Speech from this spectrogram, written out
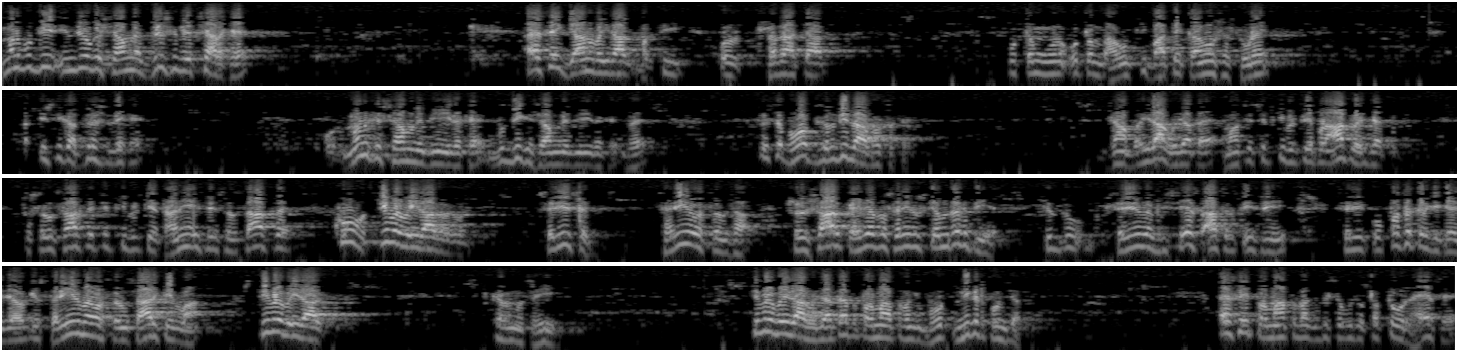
मन बुद्धि इंद्रियों के सामने दृश्य भी अच्छा रखे। ऐसे ज्ञान वैराग भक्ति और सदाचार उत्तम गुण, उत्तम भावों की बातें कानों से सुने। इसी का दृश्य देखे। और मन के सामने भी यही रखे, बुद्धि के सामने भी यही रखे, रहे। तो इससे बहुत जल्दी लाभ हो सके। जहाँ बहिराग हो जाता है, वहाँ से चित्त की वृत्ति अपना आप बैठ जाती है। तो संसार से चित्त की वृत्ति हटानी है, इसलिए संसार से खूब तीव्र वैराग रखना शरीर से, शरीर और संसार। संसार कह जाए तो शरीर उसके अंदर है। किंतु शरीर में विशेष आसक्ति से शरीर को पृथक करके कह जाओ कि शरीर में और संसार के वहाँ तीव्र वैराग करना चाहिए तीव्र वैराग हो जाता है तो परमात्मा के बहुत निकट पहुँच जाता है। ऐसे ही परमात्मा के विषय को जो तत्व रहस्य है,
